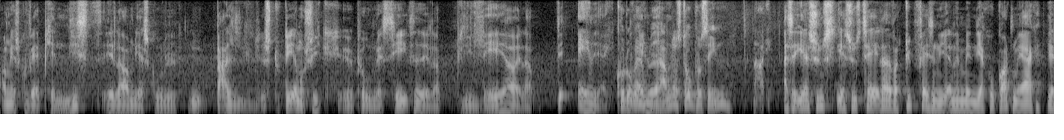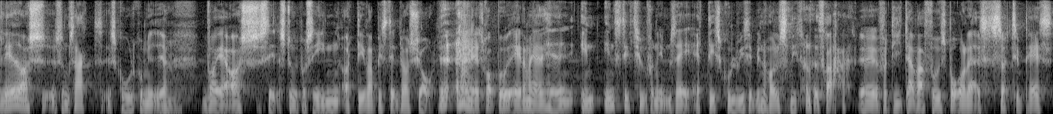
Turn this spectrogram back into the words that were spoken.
om jeg skulle være pianist, eller om jeg skulle bare studere musik øh, på universitetet, eller blive lærer, eller det anede jeg ikke. Kunne du være blevet ham, der stod på scenen? Nej. Altså, jeg synes, jeg synes teateret var dybt fascinerende, men jeg kunne godt mærke, jeg lavede også, øh, som sagt, skolekomedier, mm. hvor jeg også selv stod på scenen, og det var bestemt også sjovt. jeg tror, både Adam og jeg havde en, en instinktiv fornemmelse af, at det skulle vi simpelthen holde snitterne fra, øh, fordi der var fodsporene altså så tilpas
